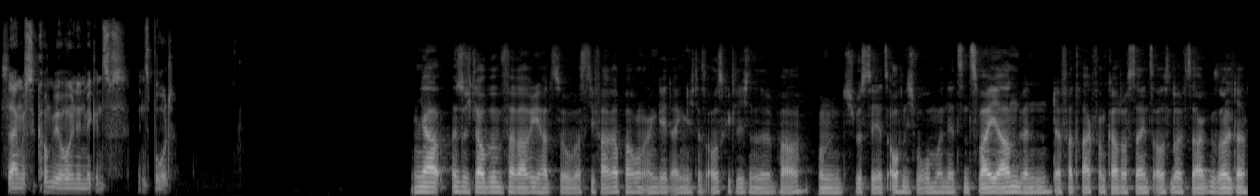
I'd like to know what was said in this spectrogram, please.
sagen müsste, komm, wir holen den Mick ins, ins Boot. Ja, also ich glaube, Ferrari hat so, was die Fahrerpaarung angeht, eigentlich das ausgeglichene Paar. Und ich wüsste jetzt auch nicht, warum man jetzt in zwei Jahren, wenn der Vertrag von Carlos Sainz ausläuft, sagen sollte,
